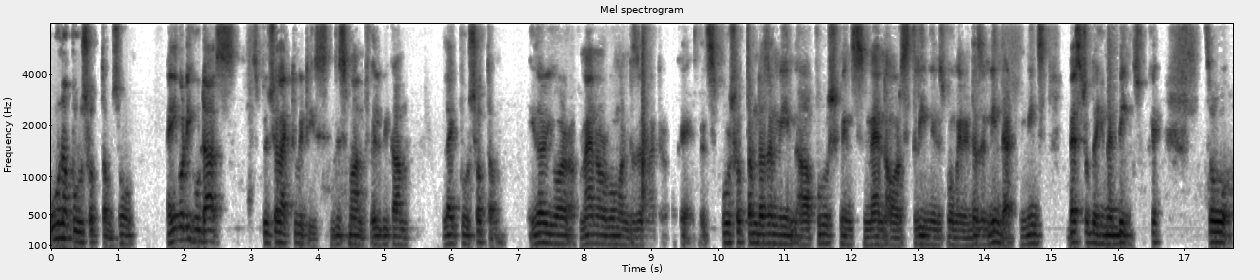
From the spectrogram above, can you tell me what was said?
Purna Purushottam. So, anybody who does spiritual activities this month will become like Purushottam either you are a man or woman doesn't matter okay it's purushottam doesn't mean uh, purush means man or stri means woman it doesn't mean that it means best of the human beings okay so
